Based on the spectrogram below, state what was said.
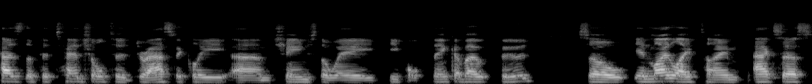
has the potential to drastically um, change the way people think about food. So, in my lifetime, access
